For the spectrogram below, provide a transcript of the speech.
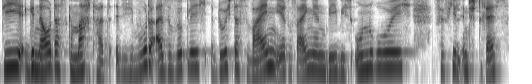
die genau das gemacht hat. Sie wurde also wirklich durch das Weinen ihres eigenen Babys unruhig, verfiel in Stress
